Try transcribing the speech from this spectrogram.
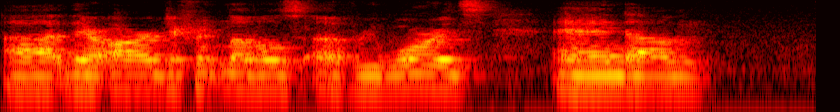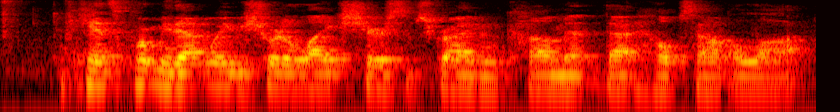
Uh, there are different levels of rewards. And um, if you can't support me that way, be sure to like, share, subscribe, and comment. That helps out a lot.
